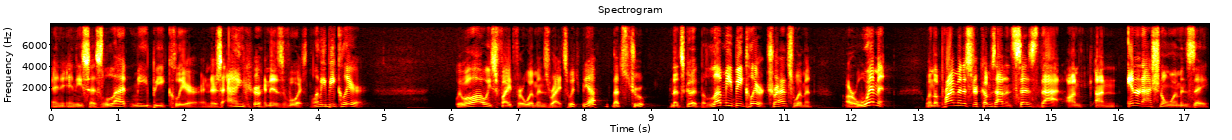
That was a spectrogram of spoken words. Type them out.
and, and he says, Let me be clear. And there's anger in his voice. Let me be clear. We will always fight for women's rights, which, yeah, that's true. That's good. But let me be clear trans women are women. When the prime minister comes out and says that on, on International Women's Day,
